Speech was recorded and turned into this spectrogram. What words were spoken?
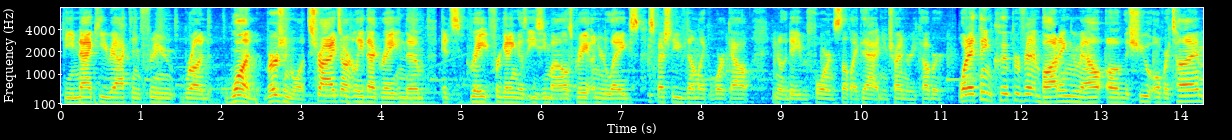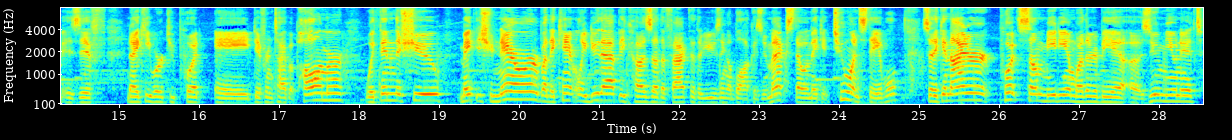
the Nike React and Free Run 1, version 1. Strides aren't really that great in them. It's great for getting those easy miles, great on your legs, especially if you've done like a workout, you know, the day before and stuff like that and you're trying to recover. What I think could prevent bottoming out of the shoe over time is if Nike were to put a different type of polymer within the shoe, make the shoe narrower, but they can't really do that because of the fact that they're using a block of Zoom X that would make it too unstable. So they can either put some medium, whether it be a, a Zoom unit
